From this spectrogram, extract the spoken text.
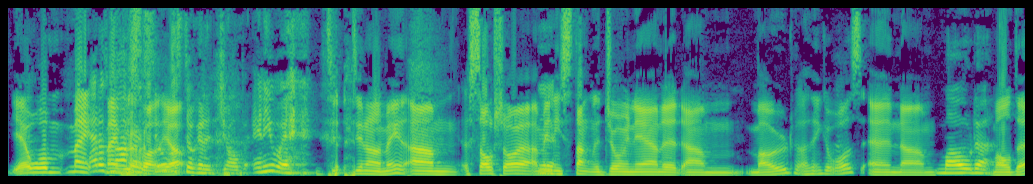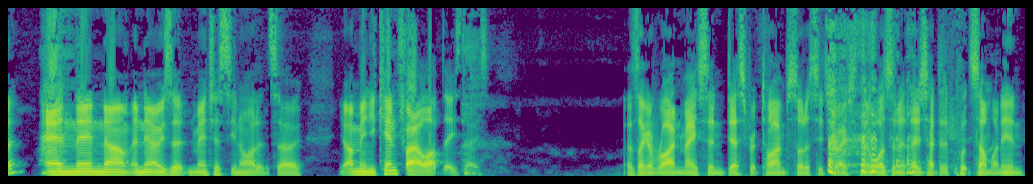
Yeah, well, mate, How does maybe Marco slightly Silva up. still get a job anywhere? do, do you know what I mean? Um, Solskjaer. I mean, Yeah. he stunk the joint out at um Molde, I think it was, and um Molde. Molde, and then um and now he's at Manchester United. So, I mean, you can fail up these days. That's like a Ryan Mason desperate times sort of situation, there wasn't it? They just had to put someone in.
